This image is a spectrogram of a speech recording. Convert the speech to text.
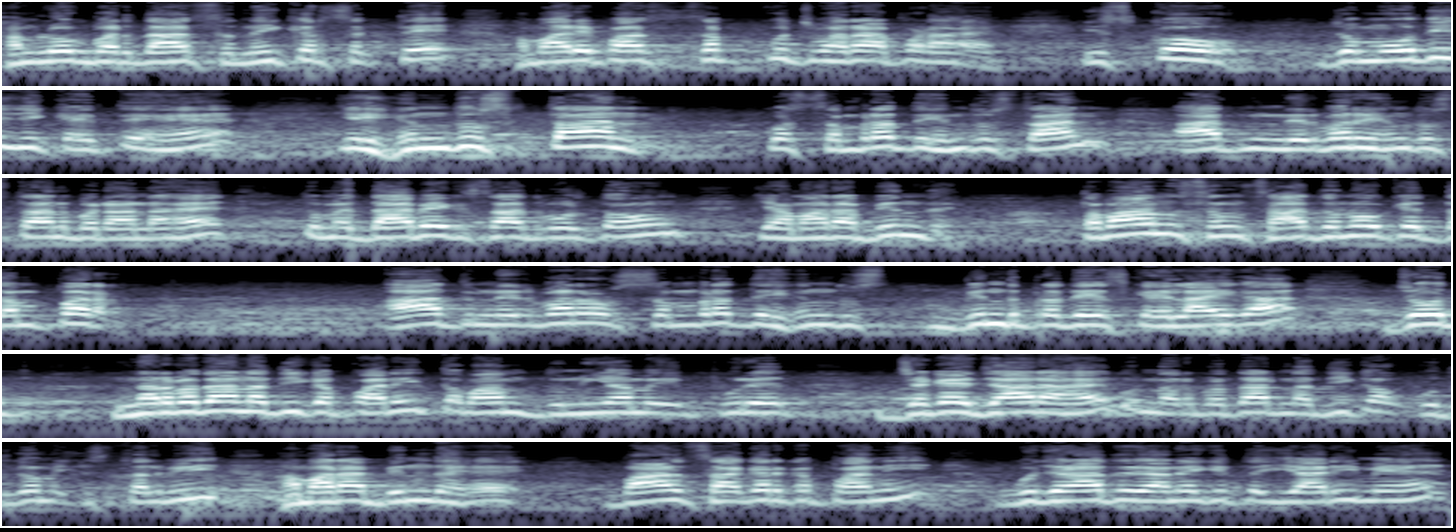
हम लोग बर्दाश्त नहीं कर सकते। हमारे पास सब कुछ भरा पड़ा है। इसको जो मोदी जी कहते हैं कि हिंदुस्तान को समृद्ध हिंदुस्तान, आत्मनिर्भर हिंदुस्तान बनाना है। तो मैं दावे के साथ बोलता हूँ कि हमारा बिंद तमाम संसाधनों के दम पर आत्मनिर्भर और समृद्ध हिंदु बिंद प्रदेश कहलाएगा, जो नर्मदा नदी का पानी तमाम दुनिया में पूरे जगह जा रहा है, वो नर्मदा नदी का उद्गम स्थल भी हमारा बिंद है। बाण सागर का पानी गुजरात जाने की तैयारी में है,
